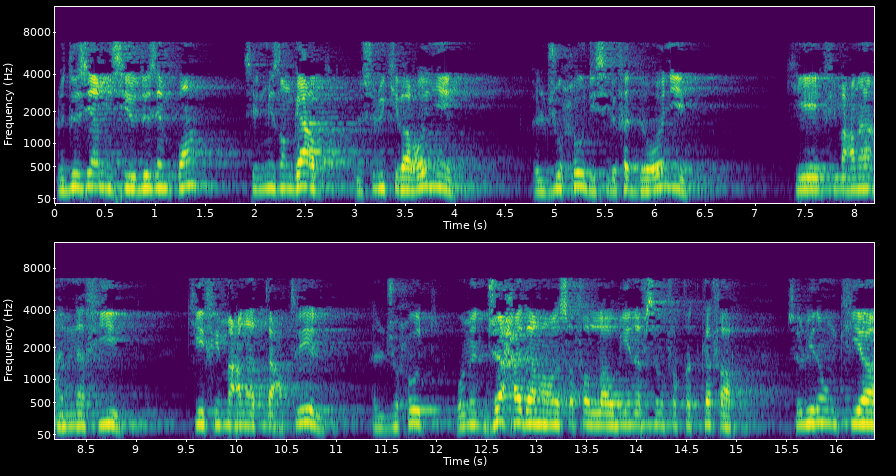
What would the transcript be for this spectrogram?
le deuxième ici, le deuxième point, c'est une mise en garde de celui qui va renier le juhud ici le fait de renier qui est fi ma'na an-nafi qui est fi ma'na ta'til al-juhud. Allah bi nafsihi faqad kafar. Celui donc qui a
